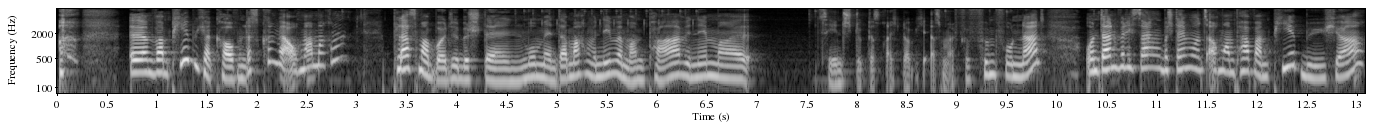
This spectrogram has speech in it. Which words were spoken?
äh, Vampirbücher kaufen, das können wir auch mal machen. Plasmabeutel bestellen. Moment, da machen wir, nehmen wir mal ein paar. Wir nehmen mal 10 Stück, das reicht, glaube ich, erstmal für 500. Und dann würde ich sagen, bestellen wir uns auch mal ein paar Vampirbücher.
